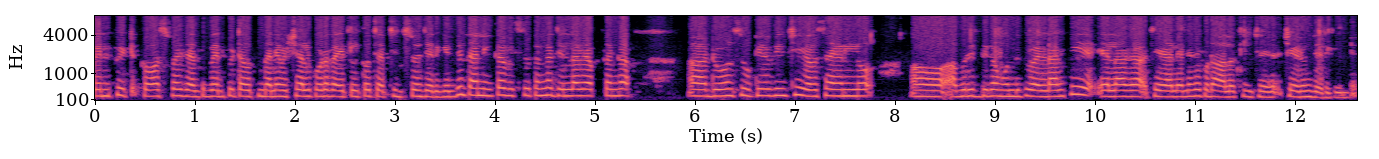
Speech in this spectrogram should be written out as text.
బెనిఫిట్ కాస్ట్ వైజ్ ఎంత బెనిఫిట్ అవుతుంది అనే విషయాలు కూడా రైతులతో చర్చించడం జరిగింది. దాన్ని ఇంకా విస్తృతంగా జిల్లా వ్యాప్తంగా డ్రోన్స్ ఉపయోగించి వ్యవసాయంలో అభివృద్ధిగా ముందుకు వెళ్ళడానికి ఎలాగా చేయాలి అనేది కూడా ఆలోచన చేయడం జరిగింది.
